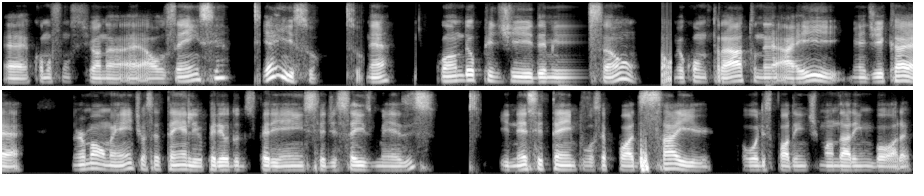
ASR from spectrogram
é, como funciona é, a ausência, e é isso, né? Quando eu pedi demissão, meu contrato, né, aí minha dica é, normalmente você tem ali o período de experiência de seis meses, e nesse tempo você pode sair, ou eles podem te mandar embora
